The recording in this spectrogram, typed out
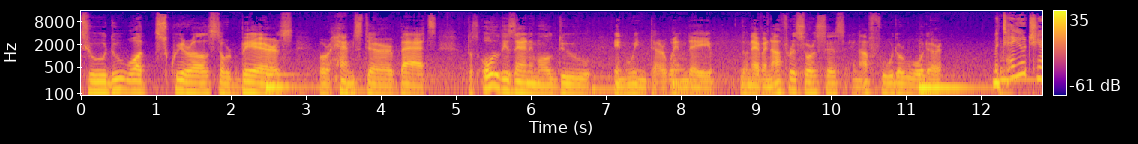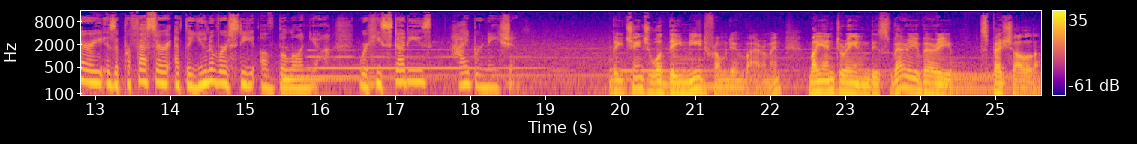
to do what squirrels or bears or hamster, bats, those all these animals do in winter when they don't have enough resources, enough food or water. Matteo Cerri is a professor at the University of Bologna, where he studies hibernation. They change what they need from the environment by entering this very, very special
